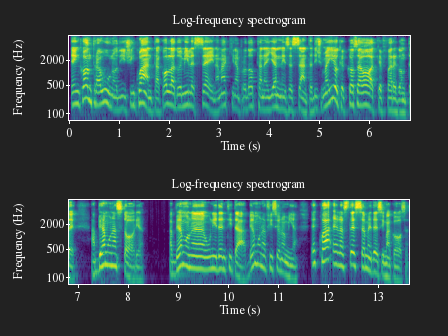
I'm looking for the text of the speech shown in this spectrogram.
e incontra uno di 50 con la 2006, una macchina prodotta negli anni 60, dice ma io che cosa ho a che fare con te? Abbiamo una storia, abbiamo una- un'identità, abbiamo una fisionomia e qua è la stessa medesima cosa.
